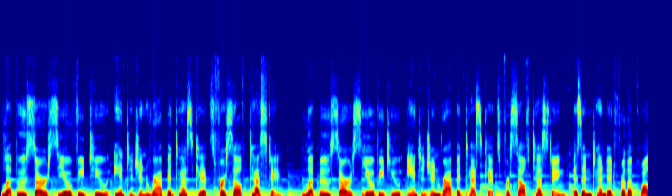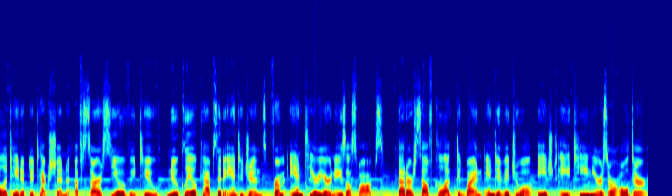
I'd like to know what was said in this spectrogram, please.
Lepu SARS-CoV-2 antigen rapid test kits for self-testing. Lepu SARS-CoV-2 antigen rapid test kits for self-testing is intended for the qualitative detection of SARS-CoV-2 nucleocapsid antigens from anterior nasal swabs that are self-collected by an individual aged 18 years or older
